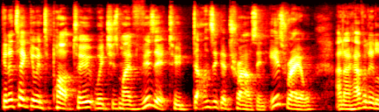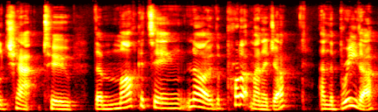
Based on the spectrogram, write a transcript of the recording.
Going to take you into part two, which is my visit to Danziger Trials in Israel, and I have a little chat to the marketing, no, the product manager and the breeder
